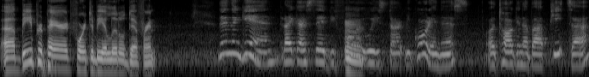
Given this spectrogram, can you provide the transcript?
uh, be prepared for it to be a little different. Then again, like I said before Mm. we start recording this or talking about pizza,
